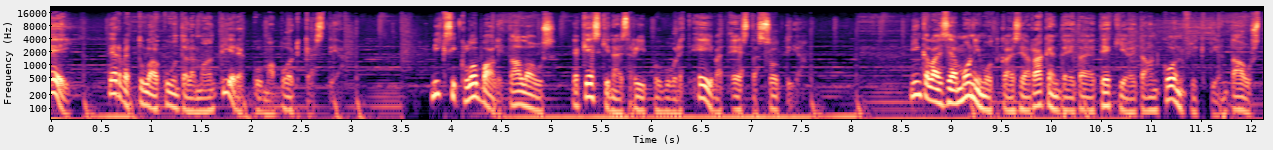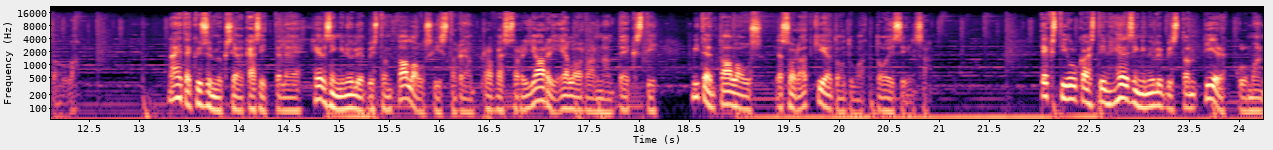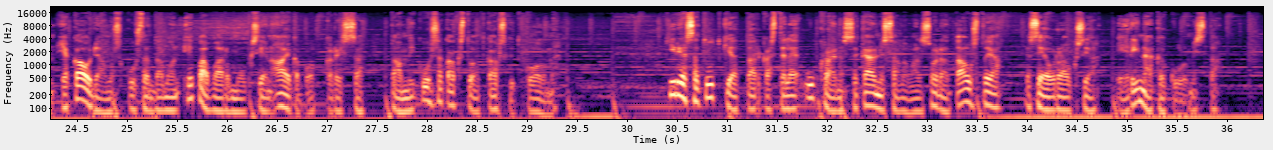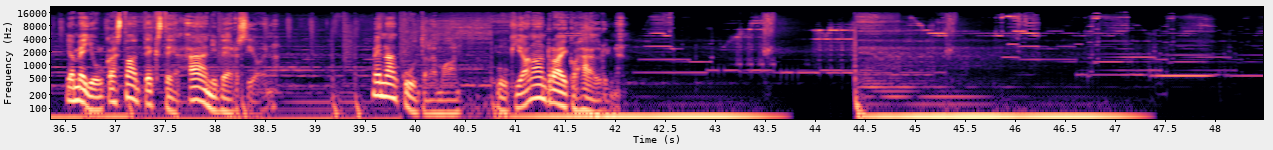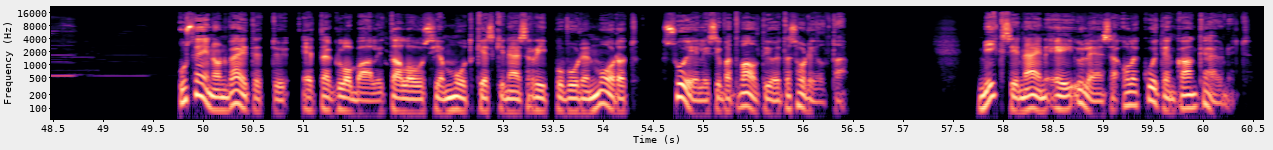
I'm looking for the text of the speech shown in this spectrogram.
Hei, tervetuloa kuuntelemaan Tiedekulma-podcastia. Miksi globaali talous ja keskinäisriippuvuudet eivät estä sotia? Minkälaisia monimutkaisia rakenteita ja tekijöitä on konfliktien taustalla? Näitä kysymyksiä käsittelee Helsingin yliopiston taloushistorian professori Jari Elorannan teksti Miten talous ja sodat kietoutuvat toisiinsa. Teksti julkaistiin Helsingin yliopiston tiedekulman ja Kaudeamus kustantamon epävarmuuksien aikapokkarissa tammikuussa 2023. Kirjassa tutkijat tarkastelee Ukrainassa käynnissä olevan sodan taustoja ja seurauksia eri näkökulmista. Ja me julkaistaan tekstejä ääniversioina. Mennään kuuntelemaan. Lukijana on Raiko Häyrinen. Usein on väitetty, että globaali talous ja muut keskinäisriippuvuuden muodot suojelisivat valtioita sodilta. Miksi näin ei yleensä ole kuitenkaan käynyt?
